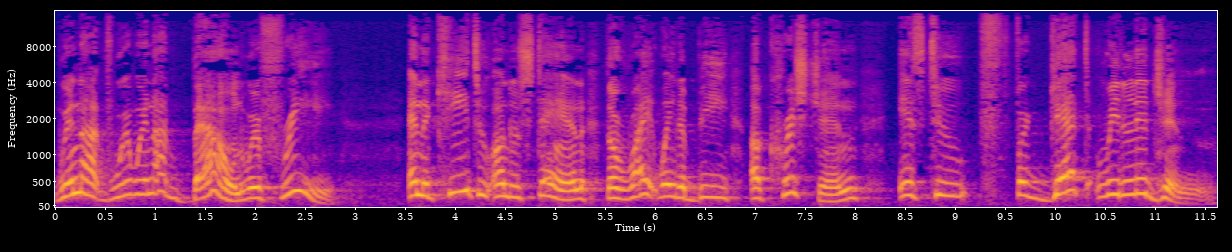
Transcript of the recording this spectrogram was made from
We're not, we're, we're not bound. We're free. And the key to understand the right way to be a Christian is to forget religion.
